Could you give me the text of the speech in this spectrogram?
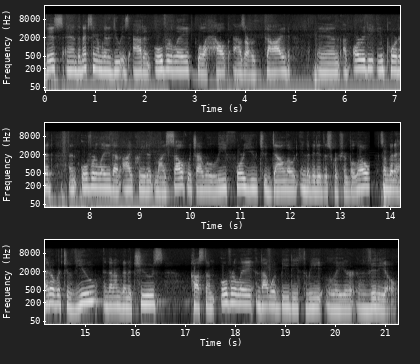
this and the next thing I'm going to do is add an overlay will help as our guide and I've already imported an overlay that I created myself which I will leave for you to download in the video description below. So I'm going to head over to view and then I'm going to choose custom overlay and that would be the three layer video.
